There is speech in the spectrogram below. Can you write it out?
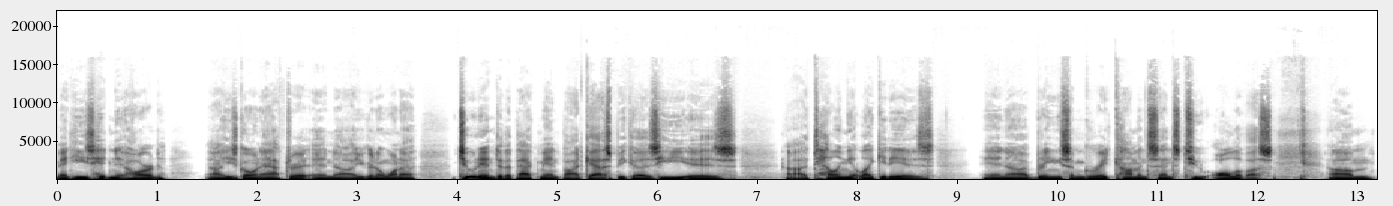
man, he's hitting it hard. Uh, he's going after it, and uh, you're going to want to tune in to the Pac Man podcast because he is uh, telling it like it is and uh, bringing some great common sense to all of us. Um,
